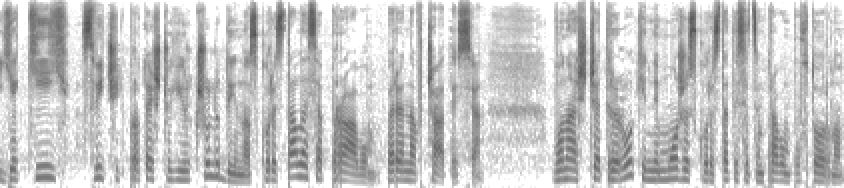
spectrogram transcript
який свідчить про те, що якщо людина скористалася правом перенавчатися, вона ще три роки не може скористатися цим правом повторно.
